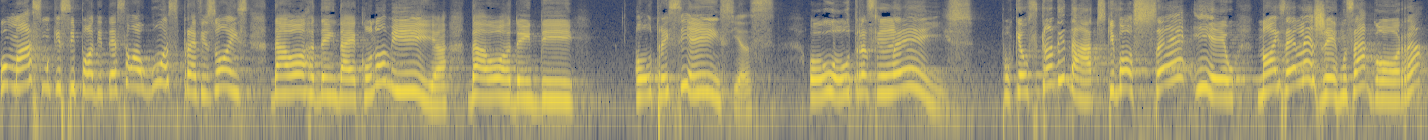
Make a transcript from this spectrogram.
O máximo que se pode ter são algumas previsões da ordem da economia, da ordem de outras ciências ou outras leis. Porque os candidatos que você e eu nós elegermos agora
